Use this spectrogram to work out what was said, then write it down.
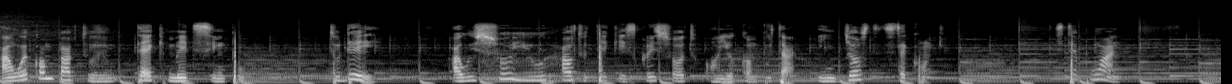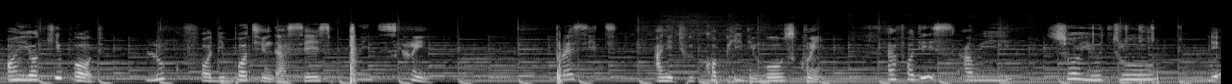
and welcome back to Tech Made Simple. Today, I will show you how to take a screenshot on your computer in just a second. Step 1. On your keyboard, look for the button that says print screen. Press it and it will copy the whole screen. And for this, I will show you through the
